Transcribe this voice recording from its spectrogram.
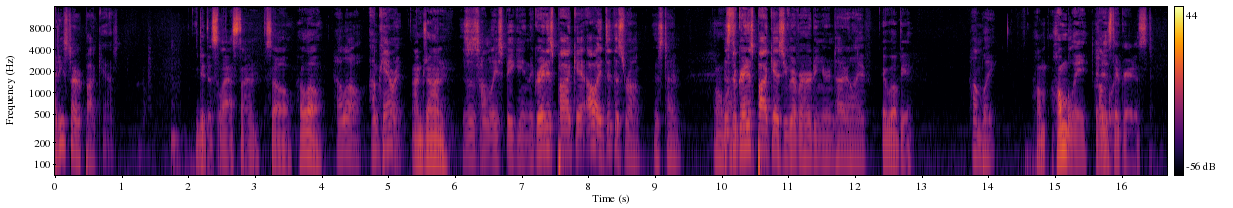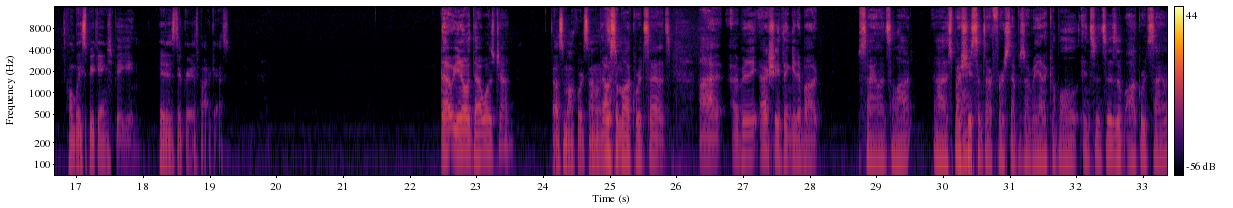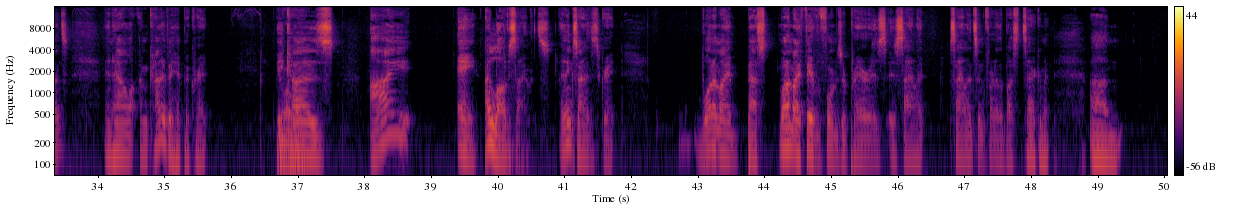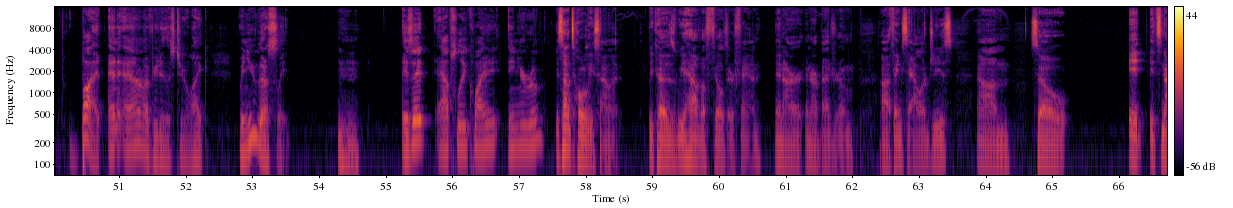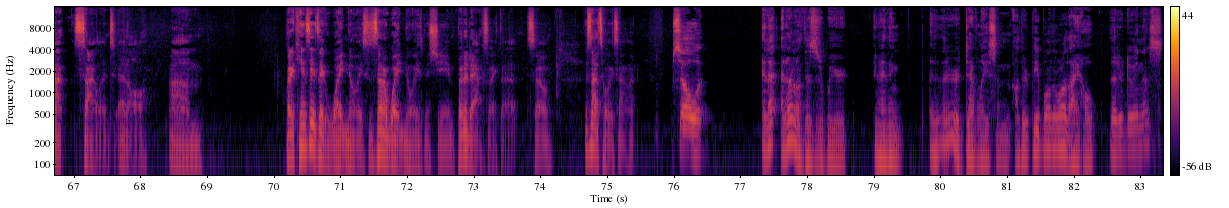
How do you start a podcast? We did this last time. So, hello. Hello, I'm Cameron. I'm John. This is Humbly Speaking, the greatest podcast. Oh, I did this wrong this time. Oh, This is the greatest podcast you've ever heard in your entire life. it will be. Humbly Hum- humbly, it is the greatest. Humbly speaking, speaking. it is the greatest podcast. That you know what that was, John? That was some awkward silence. That was some awkward silence. Uh, I've been actually thinking about silence a lot, uh, especially Oh. since our first episode. We had a couple instances of awkward silence, and how I'm kind of a hypocrite In what way? because I, a, I love silence. I think silence is great. One of my best, one of my favorite forms of prayer is is silent silence in front of the Blessed Sacrament. Um, but and, and I don't know if you do this too. Like when you go to sleep. mm-hmm. Is it absolutely quiet in your room? It's not totally silent because we have a filter fan in our in our bedroom, uh, thanks to allergies. Um, so it it's not silent at all. Um, but I can't say it's like white noise. It's not a white noise machine, but it acts like that. So it's not totally silent. So, and I, I don't know if this is weird, and I think uh, there are definitely some other people in the world. I hope that are doing this,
